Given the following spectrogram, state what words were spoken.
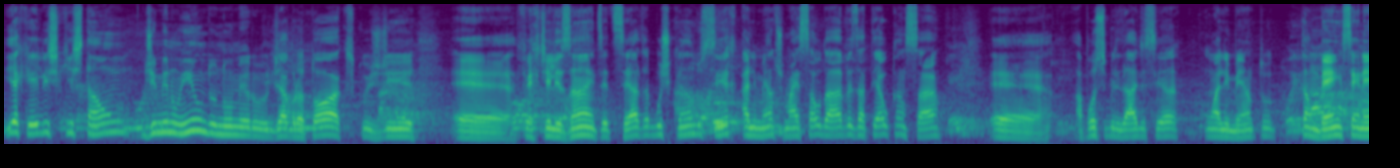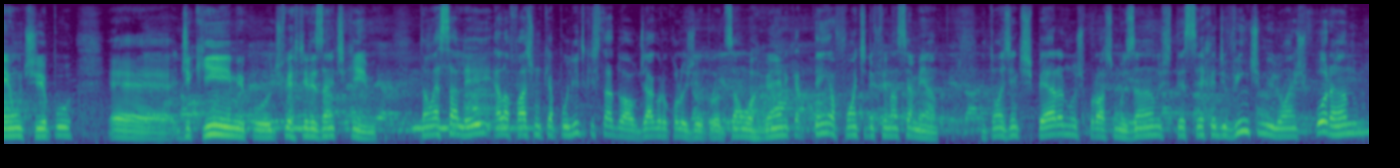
e aqueles que estão diminuindo o número de agrotóxicos, de é, fertilizantes, etc., buscando ser alimentos mais saudáveis até alcançar é, a possibilidade de ser um alimento também sem nenhum tipo é, de químico, de fertilizante químico. Então essa lei ela faz com que a política estadual de agroecologia e produção orgânica tenha fonte de financiamento. Então a gente espera nos próximos anos ter cerca de 20 milhões por ano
